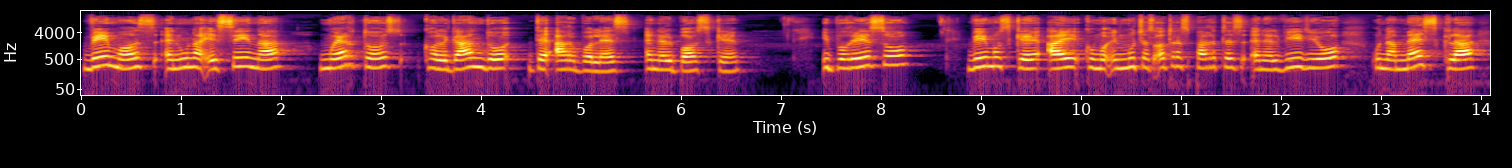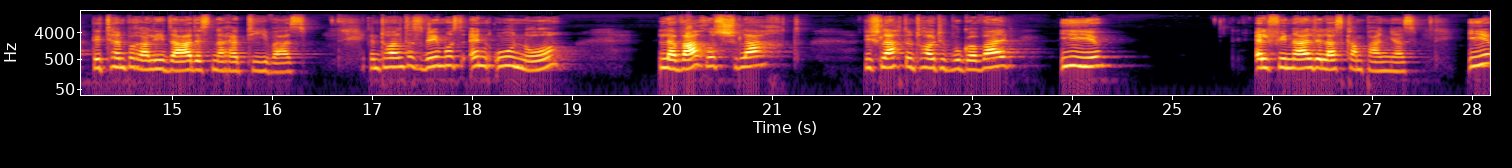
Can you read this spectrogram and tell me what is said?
vemos en una escena muertos colgando de árboles en el bosque. Y por eso vemos que hay, como en muchas otras partes en el vídeo, una mezcla de temporalidades narrativas. Entonces vemos en uno la Varusschlacht, die Schlacht im Teutoburger Wald y el final de las campañas. Y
